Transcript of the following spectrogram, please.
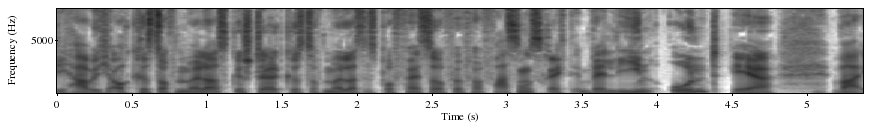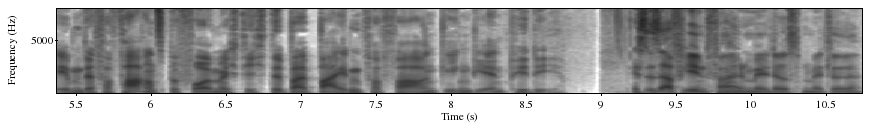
die habe ich auch Christoph Möllers gestellt. Christoph Möllers ist Professor für Verfassungsrecht in Berlin und er war eben der Verfahrensbevollmächtigte Bevollmächtigte bei beiden Verfahren gegen die NPD. Es ist auf jeden Fall ein milderes Mittel,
